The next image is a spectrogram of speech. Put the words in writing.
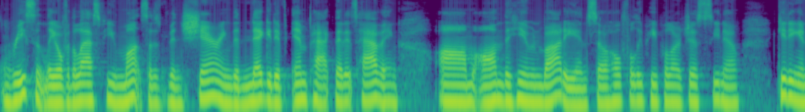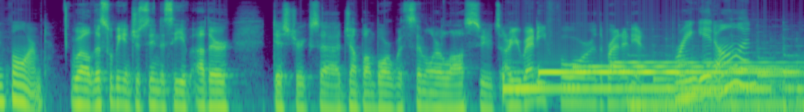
recently over the last few months that have been sharing the negative impact that it's having um, on the human body. And so hopefully people are just, you know, getting informed. Well, this will be interesting to see if other districts uh, jump on board with similar lawsuits. Are you ready for the bright idea? Bring it on.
